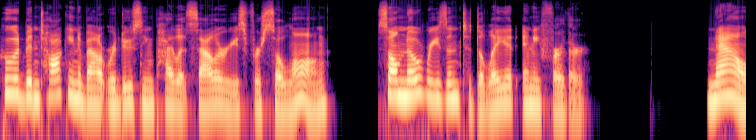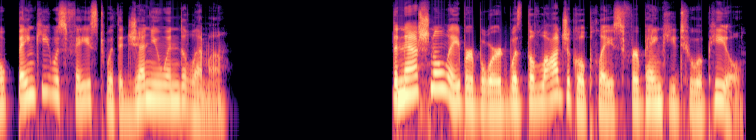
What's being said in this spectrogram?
who had been talking about reducing pilot salaries for so long, saw no reason to delay it any further. Now, Behncke was faced with a genuine dilemma. The National Labor Board was the logical place for Behncke to appeal.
